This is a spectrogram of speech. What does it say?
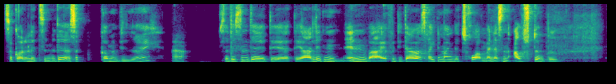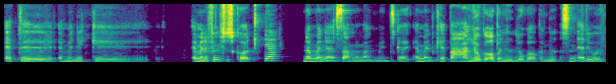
så går der lidt tid med det, og så går man videre, ikke? Ja. Så det er, sådan, det, det, er, det er aldrig den anden vej, fordi der er også rigtig mange, der tror, man er sådan afstumpet, at, øh, at man ikke øh, at man er følelseskold, Ja. Når man er sammen med mange mennesker. Ikke? At man kan bare lukke op og ned, lukke op og ned, og sådan er det jo ikke.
